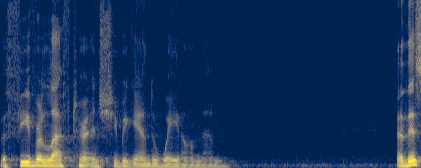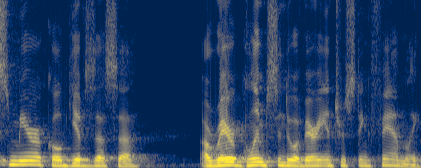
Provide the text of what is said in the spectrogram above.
The fever left her, and she began to wait on them. Now, this miracle gives us a, a rare glimpse into a very interesting family.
